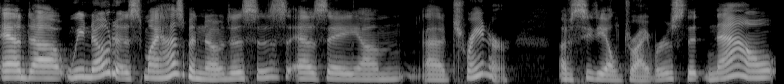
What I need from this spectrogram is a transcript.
and uh, we notice. My husband notices as a, um, a trainer of CDL drivers that now,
